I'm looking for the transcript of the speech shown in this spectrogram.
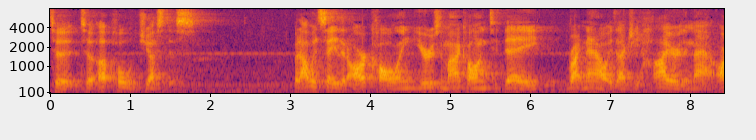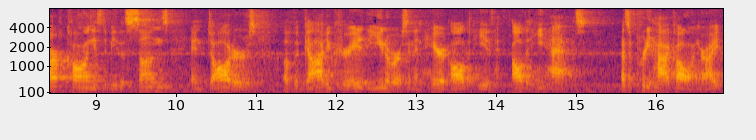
to, to uphold justice. But I would say that our calling, yours and my calling today, right now, is actually higher than that. Our calling is to be the sons and daughters of the God who created the universe and inherit all that He is, all that He has. That's a pretty high calling, right?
